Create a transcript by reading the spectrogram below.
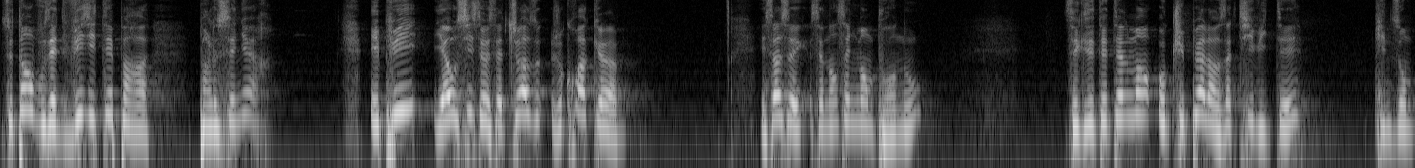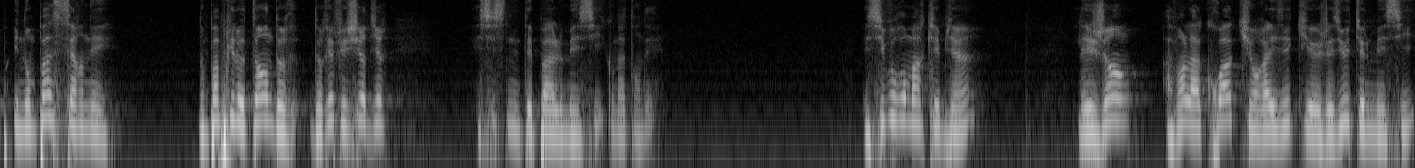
ce temps, vous êtes visité par, par le Seigneur. Et puis, il y a aussi cette chose, je crois que, et ça c'est un enseignement pour nous, c'est qu'ils étaient tellement occupés à leurs activités qu'ils n'ont pas cerné, n'ont pas pris le temps de, de réfléchir, dire, et si ce n'était pas le Messie qu'on attendait? Et si vous remarquez bien, les gens avant la croix qui ont réalisé que Jésus était le Messie,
